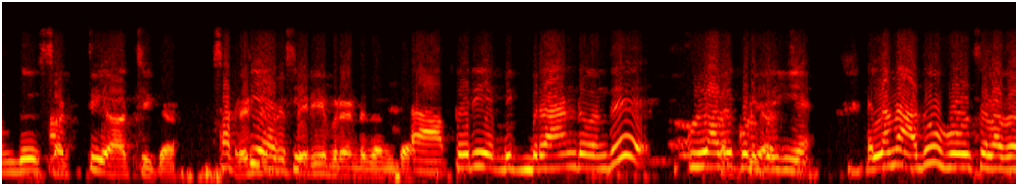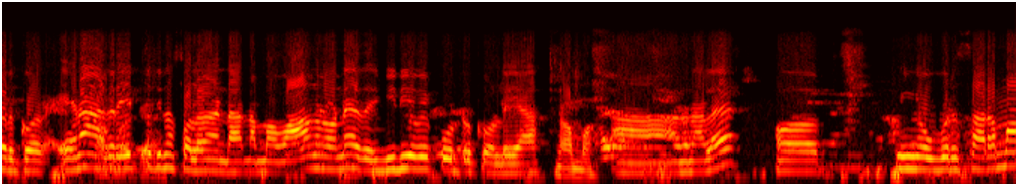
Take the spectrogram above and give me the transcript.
வந்து சக்தி ஆச்சிக்கா. சக்தி ஆச்சி. பெரிய பிராண்டு ஆ, பெரிய பிக் பிராண்ட் வந்து ஃபுல்லாவே கொடுக்குறீங்க. எல்லாமே அதுவும் ஹோல்சேலா தான் இருக்கும். ஏன்னா அதை ரேட் பத்தி சொல்ல வேண்டாம். நம்ம வாங்கினோடனே அதை வீடியோவே போட்டிருக்கோம் இல்லையா? அதனால நீங்க ஒவ்வொரு சரமா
